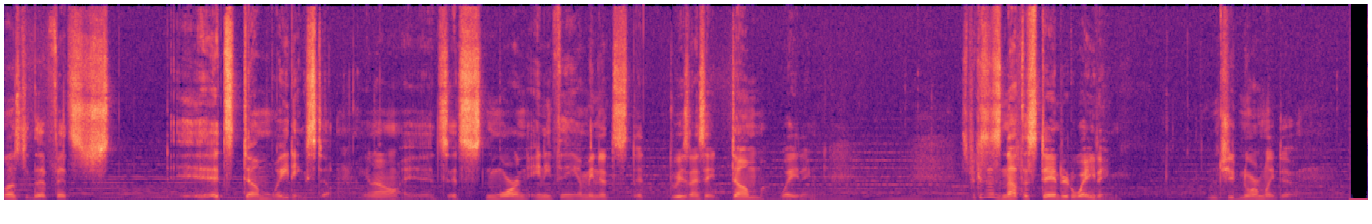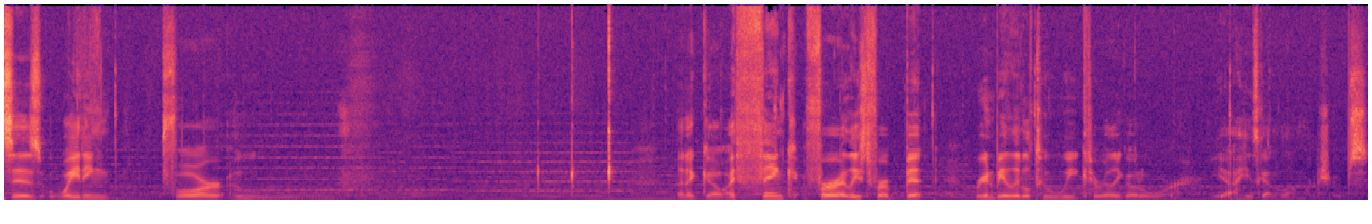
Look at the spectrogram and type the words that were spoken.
Most of the fits it's dumb waiting still. You know, it's it's more than anything. I mean, it's it, the reason I say dumb waiting. It's because it's not the standard waiting that you'd normally do. This is waiting for ooh. Let it go. I think for at least for a bit, we're gonna be a little too weak to really go to war. Yeah, he's got a lot more troops.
